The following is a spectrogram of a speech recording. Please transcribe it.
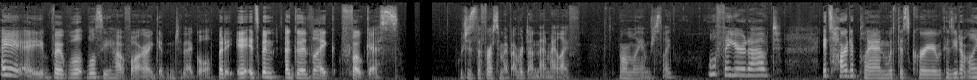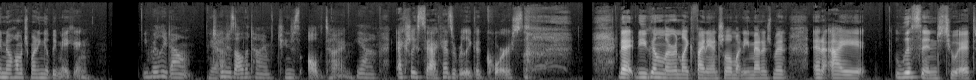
I, I, but we'll we'll see how far I get into that goal. But it, it's been a good like focus, which is the first time I've ever done that in my life. Normally, I'm just like, we'll figure it out. It's hard to plan with this career because you don't really know how much money you'll be making. You really don't. Yeah. Changes all the time. Changes all the time. Yeah. Actually, SAG has a really good course that you can learn like financial money management. And I listened to it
